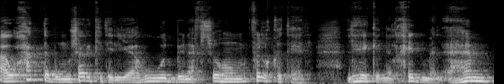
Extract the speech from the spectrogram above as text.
أو حتى بمشاركة اليهود بنفسهم في القتال. لكن الخدمة الأهم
